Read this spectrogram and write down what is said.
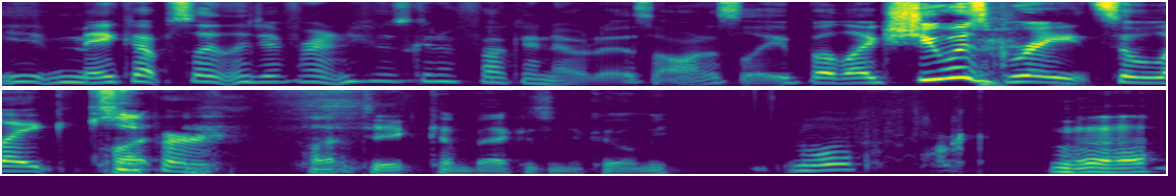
eh, makeup slightly different. Who's gonna fucking notice, honestly? But like she was great, so like keep Hot- her. Hot take. Come back as Nakomi. Oh fuck.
